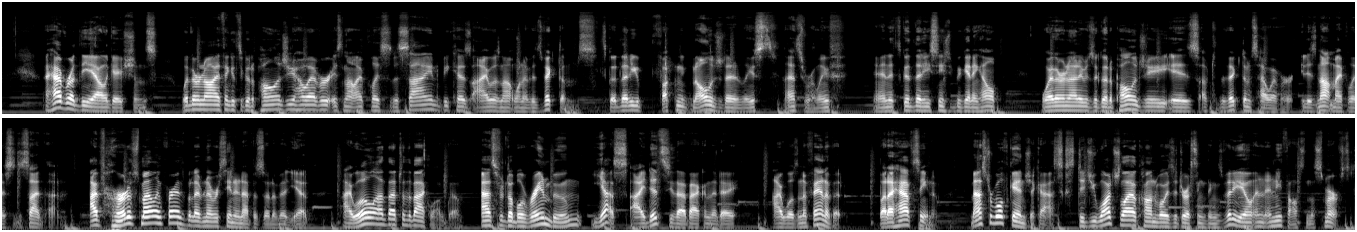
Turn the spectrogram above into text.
I have read the allegations. Whether or not I think it's a good apology, however, is not my place to decide because I was not one of his victims. It's good that he fucking acknowledged it at least. That's a relief. And it's good that he seems to be getting help. Whether or not it was a good apology is up to the victims, however. It is not my place to decide that. I've heard of Smiling Friends, but I've never seen an episode of it yet. I will add that to the backlog, though. As for Double Rainboom, yes, I did see that back in the day. I wasn't a fan of it, but I have seen it. Master Wolf Gan Jik asks, Did you watch Lio Convoy's Addressing Things video and any thoughts on the Smurfs?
